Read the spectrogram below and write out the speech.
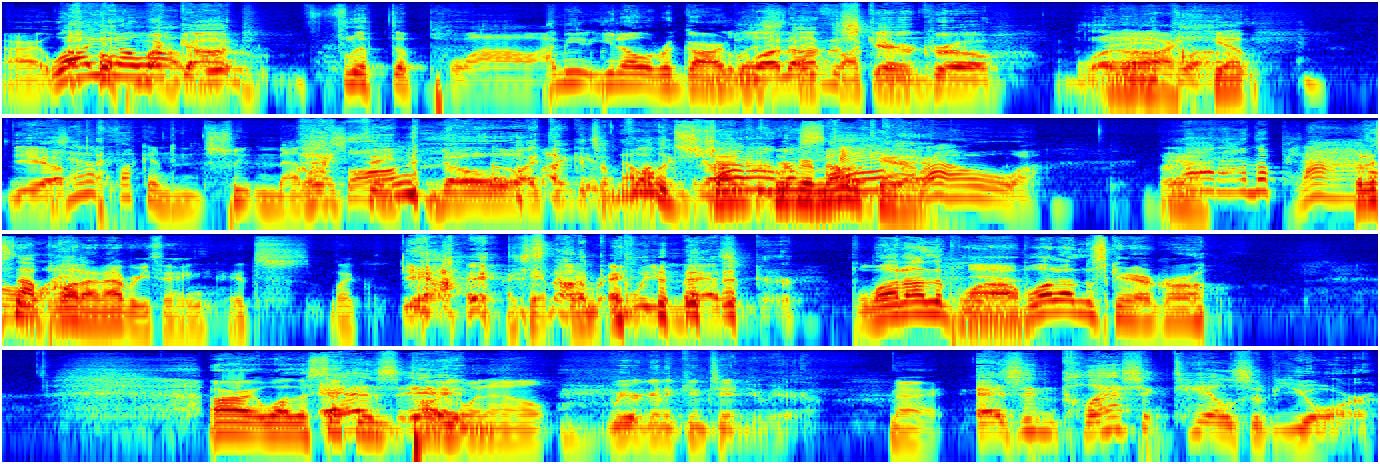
right. Well, you Oh know my what? God. Re- Flip the plow. I mean, you know, regardless. Blood on the fucking- scarecrow. Blood on the Oh, plow. yep. Yep. Is that a fucking sweet metal I song? think no. I think it's a No, fucking it's John on Cougar the Mellencamp. scarecrow. Blood Yeah. on the plow. But it's not blood on everything. It's like Yeah, it's can't not a remember. complete massacre. blood on the plow, Yeah. blood on the scarecrow. All right. Well, the second As party in- went out. We are going to continue here. All right. As in classic tales of yore,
